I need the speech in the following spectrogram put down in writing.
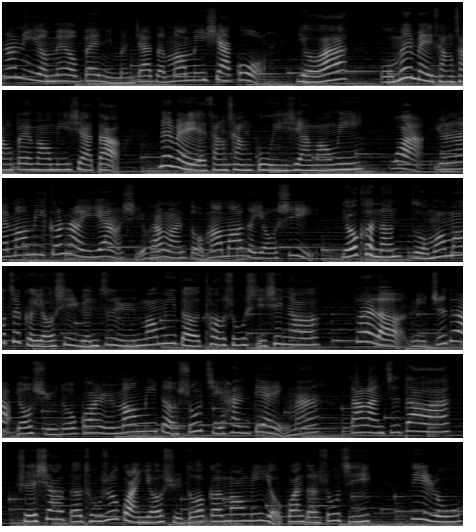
那你有没有被你们家的猫咪吓过？有啊，我妹妹常常被猫咪吓到。妹妹也常常故意吓猫咪。哇，原来猫咪跟人一样喜欢玩躲猫猫的游戏。有可能躲猫猫这个游戏源自于猫咪的特殊习性哦。对了，你知道有许多关于猫咪的书籍和电影吗？当然知道啊。学校的图书馆有许多跟猫咪有关的书籍，例如《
